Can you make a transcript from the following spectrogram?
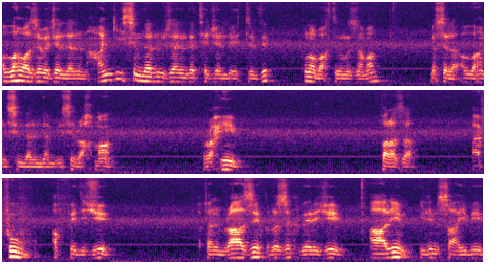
Allah Azze ve Celle'nin hangi isimlerin üzerinde tecelli ettirdi? Buna baktığımız zaman mesela Allah'ın isimlerinden birisi Rahman, Rahim, faraza, afuv, affedici, efendim razık, rızık verici, alim, ilim sahibi,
